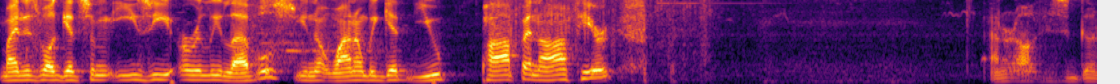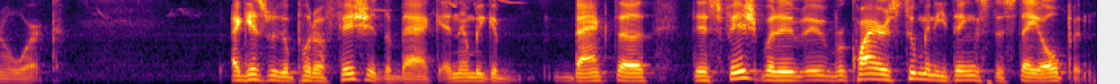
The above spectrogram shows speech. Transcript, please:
Might as well get some easy early levels. You know, why don't we get you popping off here? I don't know if this is going to work. I guess we could put a fish at the back, and then we could back the this fish, but it, it requires too many things to stay open.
